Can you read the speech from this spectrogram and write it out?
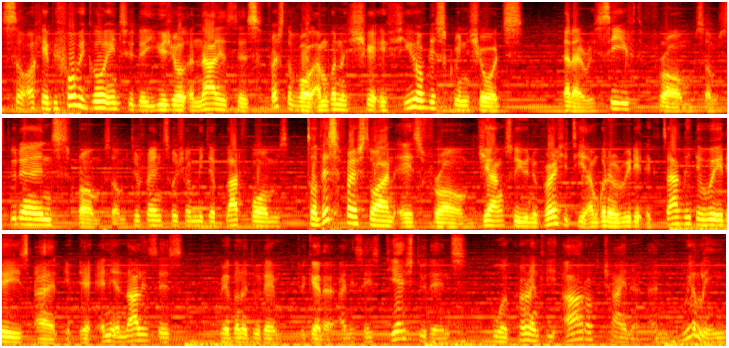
So, okay, before we go into the usual analysis, first of all, I'm going to share a few of the screenshots that I received from some students from some different social media platforms. So this first one is from Jiangsu University. I'm going to read it exactly the way it is and if there are any analysis, we're going to do them together. And it says, Dear students who are currently out of China and willing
